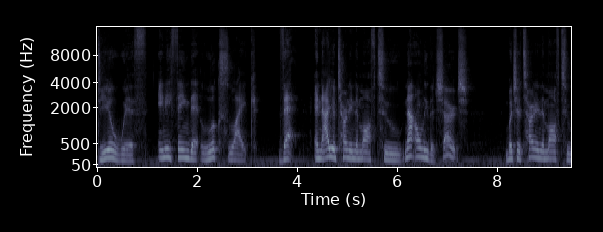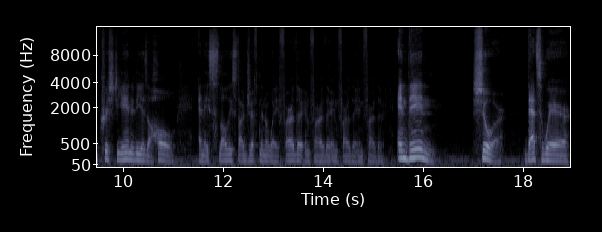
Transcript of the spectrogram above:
deal with anything that looks like that. And now you're turning them off to not only the church, but you're turning them off to Christianity as a whole. And they slowly start drifting away further and further and further and further. And then, sure, that's where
